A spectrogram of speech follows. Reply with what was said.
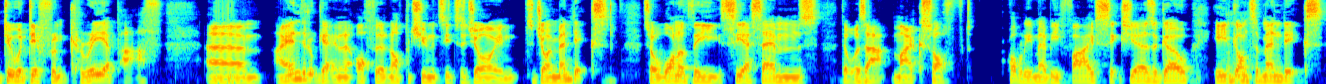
do a different career path. Mm-hmm. Um, I ended up getting offered an opportunity to join to join Mendix. So one of the CSMs that was at Microsoft probably maybe five, six years ago. he had mm-hmm. gone to Mendix.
